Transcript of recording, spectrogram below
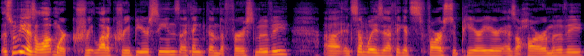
this movie has a lot more cre- a lot of creepier scenes I think than the first movie. Uh, in some ways, I think it's far superior as a horror movie,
